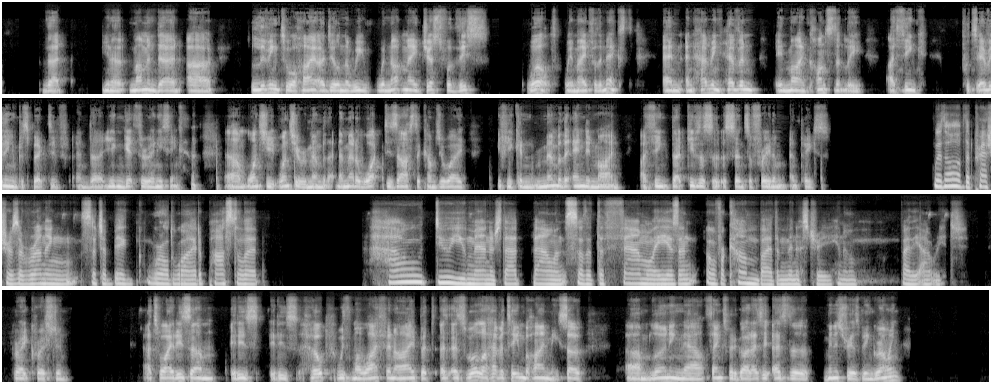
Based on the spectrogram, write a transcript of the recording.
that you know mum and dad are living to a higher ideal and that we were not made just for this world we're made for the next. And and having heaven in mind constantly i think puts everything in perspective and uh, you can get through anything um, once you once you remember that. No matter what disaster comes your way if you can remember the end in mind i think that gives us a, a sense of freedom and peace. With all of the pressures of running such a big worldwide apostolate how do you manage that balance so that the family isn't overcome by the ministry, you know, by the outreach? Great question. That's why it is um it is it is help with my wife and I, but as well I have a team behind me. So um, learning now, thanks be to God, as it, as the ministry has been growing,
